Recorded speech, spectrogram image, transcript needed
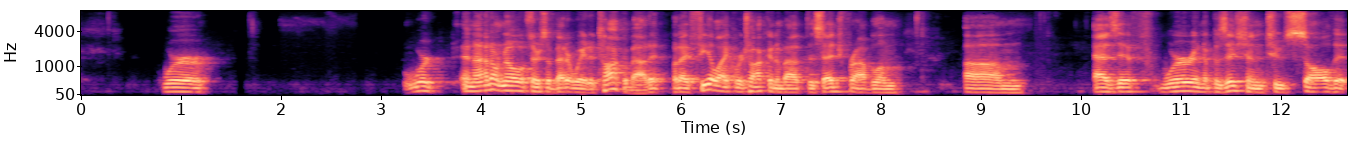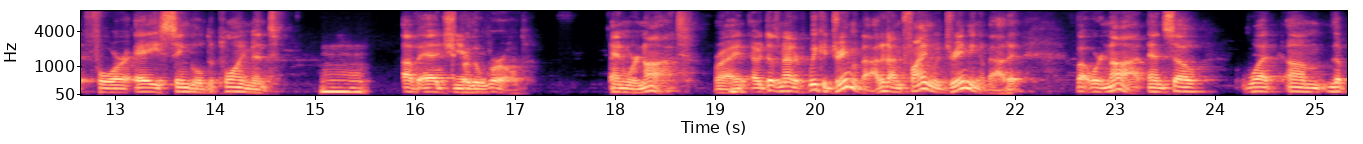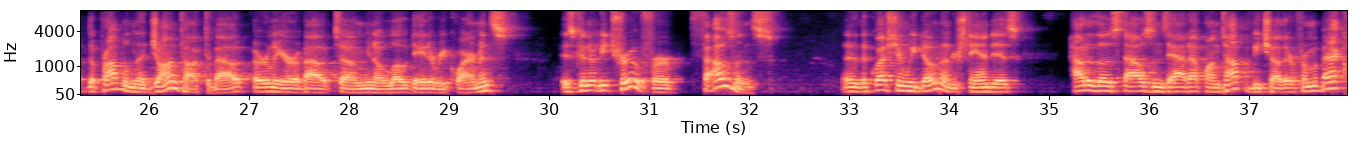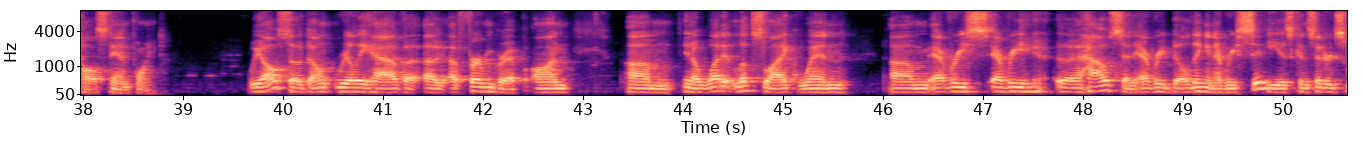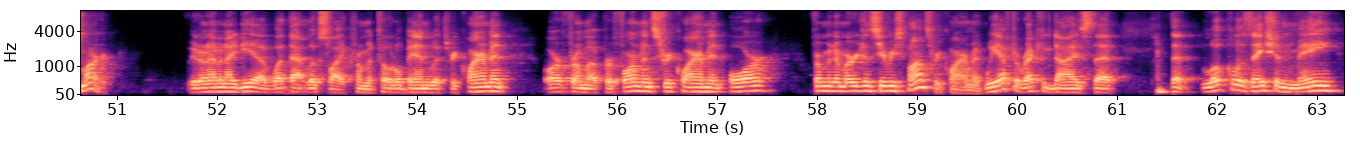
we're we're and I don't know if there's a better way to talk about it, but I feel like we're talking about this edge problem um, as if we're in a position to solve it for a single deployment Mm. of edge Yeah. for the world, and we're not. Right? It doesn't matter if we could dream about it. I'm fine with dreaming about it, but we're not. And so what um, the the problem that John talked about earlier about um, you know low data requirements is going to be true for thousands. Uh, the question we don't understand is how do those thousands add up on top of each other from a backhaul standpoint? We also don't really have a, a, a firm grip on um, you know what it looks like when um, every every uh, house and every building and every city is considered smart. We don't have an idea of what that looks like from a total bandwidth requirement or from a performance requirement or from an emergency response requirement. We have to recognize that that localization may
